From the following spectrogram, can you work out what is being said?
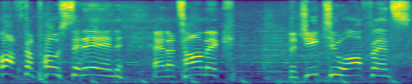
off the post and in. And Atomic, the G2 offense,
